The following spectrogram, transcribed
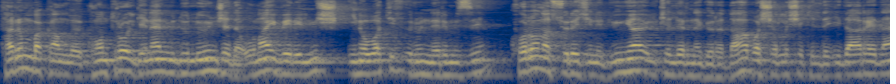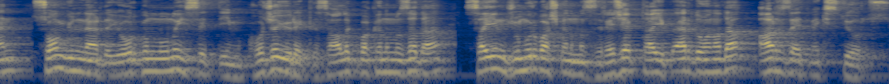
Tarım Bakanlığı Kontrol Genel Müdürlüğü'nce de onay verilmiş inovatif ürünlerimizi korona sürecini dünya ülkelerine göre daha başarılı şekilde idare eden son günlerde yorgunluğunu hissettiğim koca yürekli Sağlık Bakanımıza da Sayın Cumhurbaşkanımız Recep Tayyip Erdoğan'a da arz etmek istiyoruz.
